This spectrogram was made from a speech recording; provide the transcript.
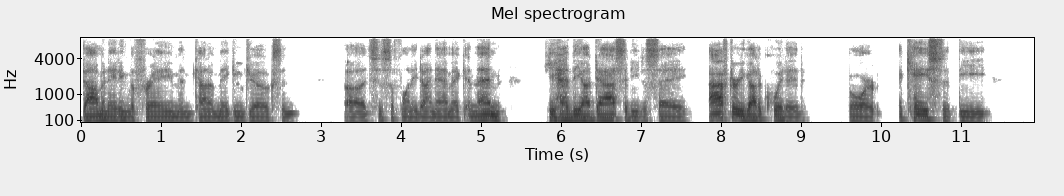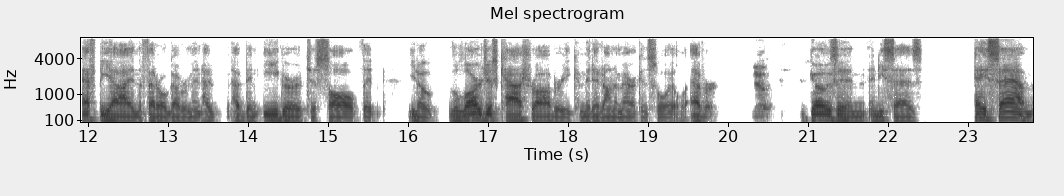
dominating the frame and kind of making jokes, and uh, it's just a funny dynamic. And then he had the audacity to say after he got acquitted for a case that the FBI and the federal government have have been eager to solve that you know the largest cash robbery committed on American soil ever Yep. goes in and he says, "Hey Sam,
